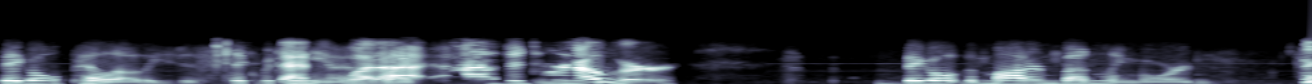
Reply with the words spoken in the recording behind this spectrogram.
big old pillow that you just stick between That's you. It's what I, like I have to turn over. big old the modern bundling board.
